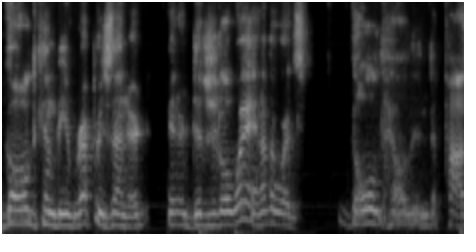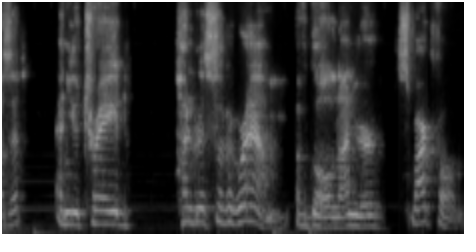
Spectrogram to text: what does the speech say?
gold can be represented in a digital way. In other words, gold held in deposit, and you trade hundredths of a gram of gold on your smartphone.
